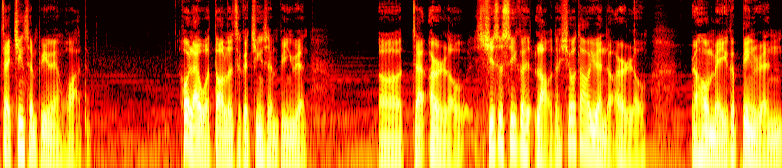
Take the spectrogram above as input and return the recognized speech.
在精神病院画的。后来我到了这个精神病院，呃，在二楼，其实是一个老的修道院的二楼。然后每一个病人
